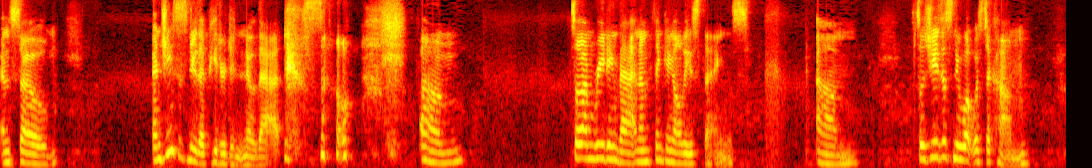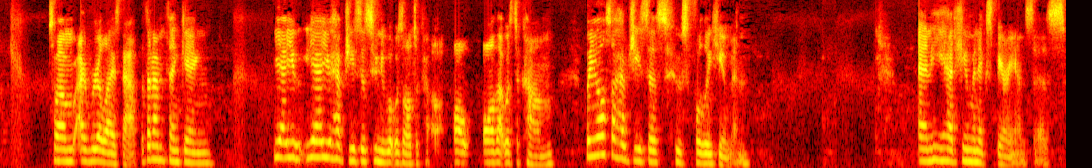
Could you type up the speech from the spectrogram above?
And so and Jesus knew that Peter didn't know that. so, um, so I'm reading that and I'm thinking all these things. Um, so Jesus knew what was to come. So I'm, I realized that, but then I'm thinking, yeah, you, yeah, you have Jesus who knew what was all to co- all, all that was to come, but you also have Jesus who's fully human, and he had human experiences,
